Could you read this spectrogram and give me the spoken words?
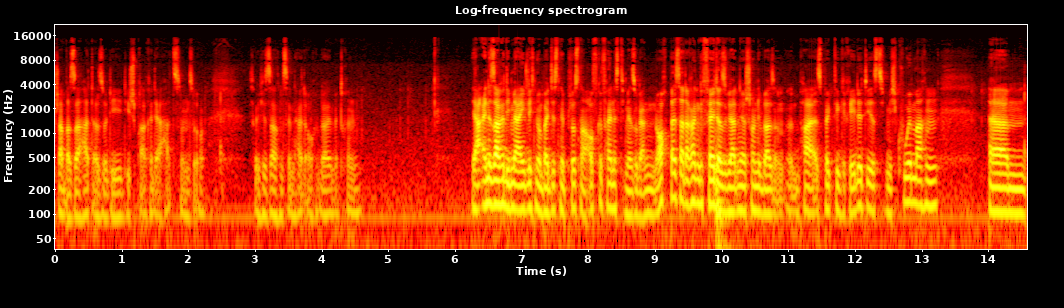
Jabba Zahat, also die, die Sprache der Huts und so. Solche Sachen sind halt auch überall mit drin. Ja, eine Sache, die mir eigentlich nur bei Disney Plus noch aufgefallen ist, die mir sogar noch besser daran gefällt. Also wir hatten ja schon über so ein paar Aspekte geredet, die es ziemlich cool machen. Ähm,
